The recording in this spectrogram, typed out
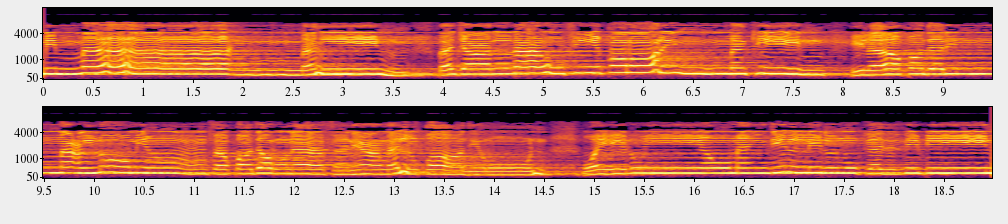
من ماء مهين فجعلناه في قرار مكين. إلى قدر معلوم فقدرنا فنعم القادرون. ويل يومئذ للمكذبين.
